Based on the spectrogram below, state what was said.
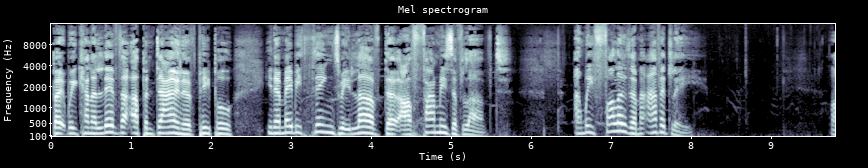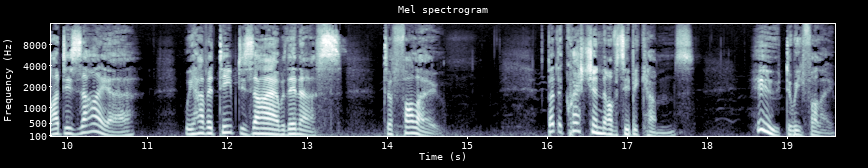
but we kind of live that up and down of people, you know, maybe things we loved that our families have loved, and we follow them avidly. Our desire, we have a deep desire within us to follow. But the question obviously becomes who do we follow?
